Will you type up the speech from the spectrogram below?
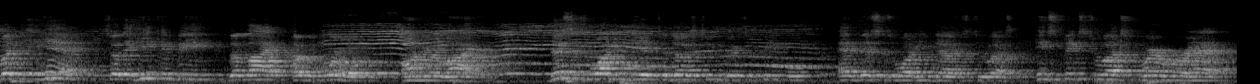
but to him, so that he can be the light of the world on your life. This is what he did to those two groups of people, and this is what he does to us. He speaks to us where we're at.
